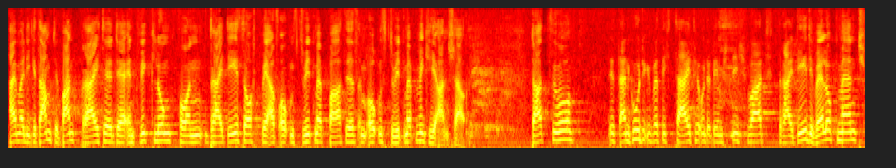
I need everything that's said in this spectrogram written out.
einmal die gesamte Bandbreite der Entwicklung von 3D-Software auf OpenStreetMap-Basis im OpenStreetMap-Wiki anschauen. Dazu ist eine gute Übersichtsseite unter dem Stichwort 3D-Development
